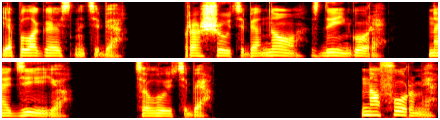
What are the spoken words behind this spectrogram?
Я полагаюсь на тебя. Прошу тебя, но сдвинь горы. Найди ее. Целую тебя». На форуме.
